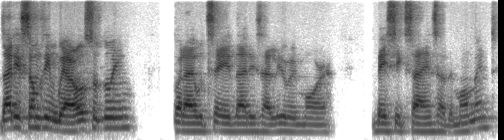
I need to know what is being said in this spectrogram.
That is something we are also doing, but I would say that is a little bit more basic science at the moment.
